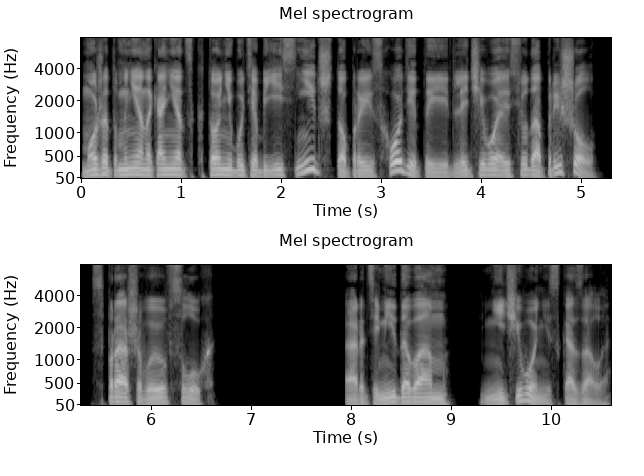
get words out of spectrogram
Может, мне, наконец, кто-нибудь объяснит, что происходит и для чего я сюда пришел?» — спрашиваю вслух. «Артемида вам ничего не сказала»,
